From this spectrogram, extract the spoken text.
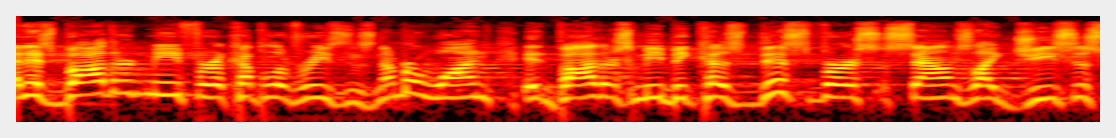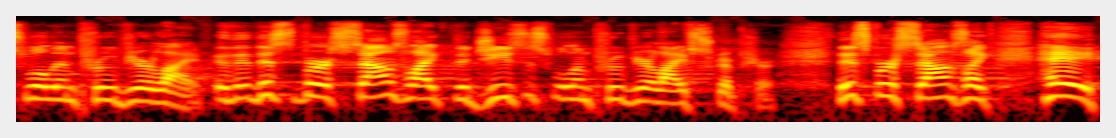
And it's bothered me for a couple of reasons. Number one, it bothers me because this verse sounds like Jesus will improve your life. This verse sounds like the Jesus will improve your life scripture. This verse sounds like, hey,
